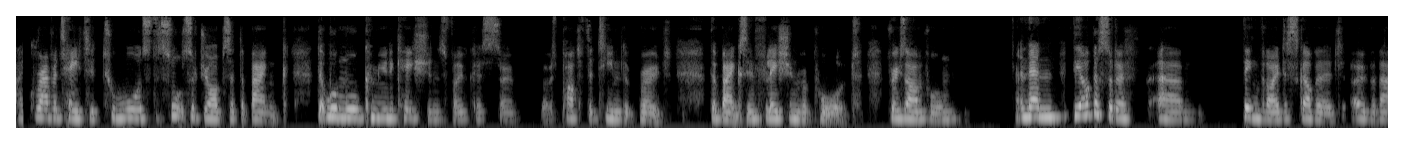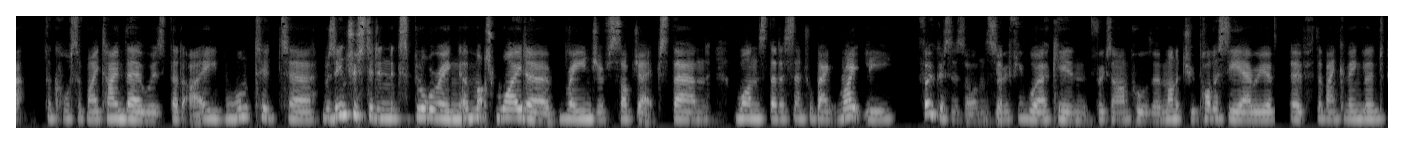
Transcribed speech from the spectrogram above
I gravitated towards the sorts of jobs at the bank that were more communications focused. So I was part of the team that wrote the bank's inflation report, for example. And then the other sort of um, thing that I discovered over that the course of my time there was that I wanted to was interested in exploring a much wider range of subjects than ones that a central bank rightly focuses on. So if you work in, for example, the monetary policy area of the Bank of England,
